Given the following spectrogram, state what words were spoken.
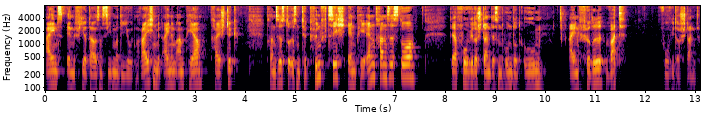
1 N4007er Dioden reichen mit einem Ampere, drei Stück. Transistor ist ein Typ 50 NPN Transistor. Der Vorwiderstand ist ein 100 Ohm, ein Viertel Watt Vorwiderstand.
